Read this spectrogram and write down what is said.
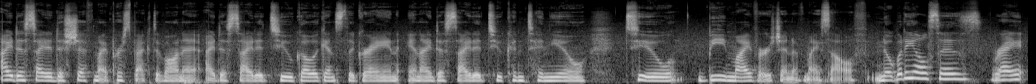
I decided to shift my perspective on it. I decided to go against the grain and I decided to continue to be my version of myself. Nobody else's, right?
